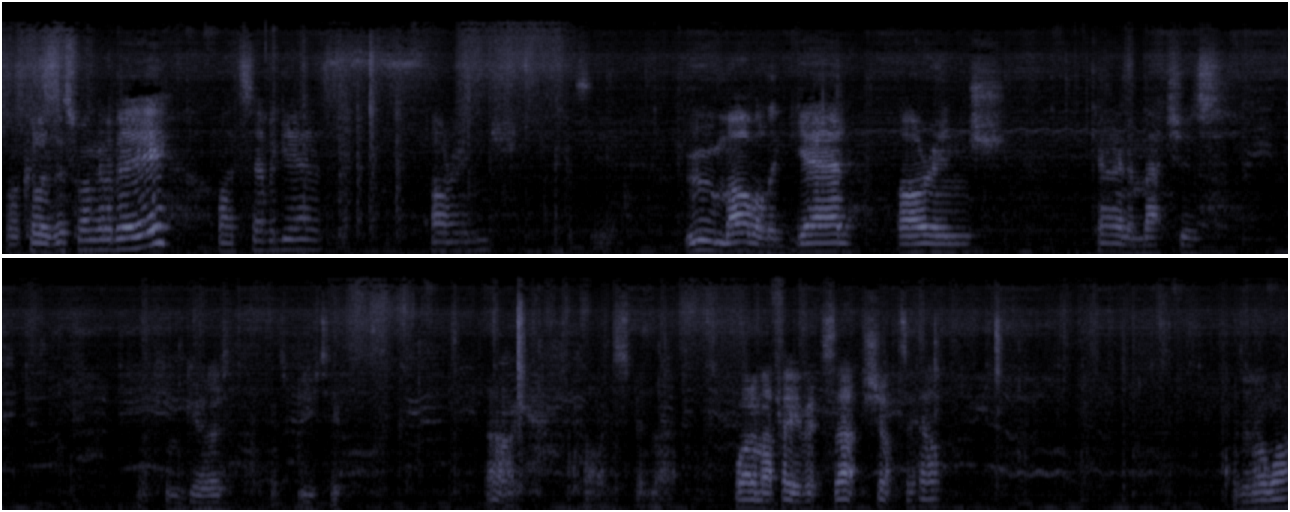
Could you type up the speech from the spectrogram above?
What colour is this one going to be? Let's have a guess. Orange. Ooh, marble again. Orange. Kind of matches. Looking good. It's beauty. Oh yeah, can't wait to spin that. One of my favourites, that Shot to Hell. I don't know why,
